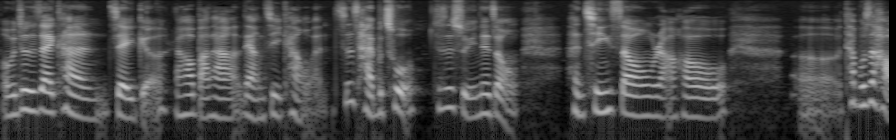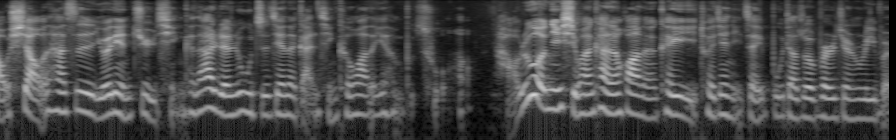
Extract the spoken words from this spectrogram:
我们就是在看这个，然后把它两季看完，其实还不错，就是属于那种很轻松，然后呃，它不是好笑，它是有一点剧情，可是它人物之间的感情刻画的也很不错哈。好，如果你喜欢看的话呢，可以推荐你这一部叫做《Virgin River》。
